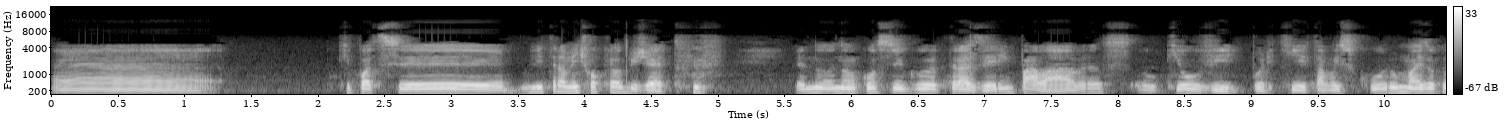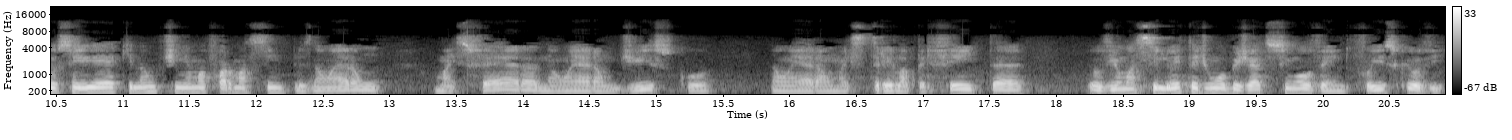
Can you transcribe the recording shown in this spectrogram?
É que pode ser literalmente qualquer objeto. eu não, não, consigo trazer em palavras o que eu vi, porque estava escuro, mas o que eu sei é que não tinha uma forma simples, não era um, uma esfera, não era um disco, não era uma estrela perfeita. Eu vi uma silhueta de um objeto se movendo, foi isso que eu vi,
